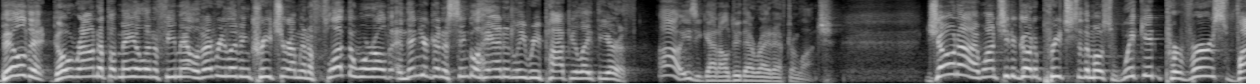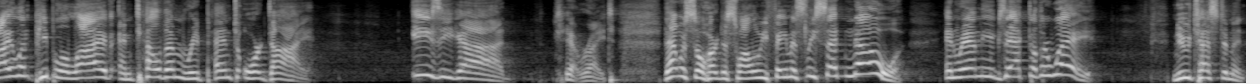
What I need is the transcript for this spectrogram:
Build it. Go round up a male and a female of every living creature. I'm going to flood the world, and then you're going to single handedly repopulate the earth. Oh, easy, God. I'll do that right after lunch. Jonah, I want you to go to preach to the most wicked, perverse, violent people alive and tell them, repent or die. Easy, God. Yeah, right. That was so hard to swallow, he famously said no and ran the exact other way. New Testament.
